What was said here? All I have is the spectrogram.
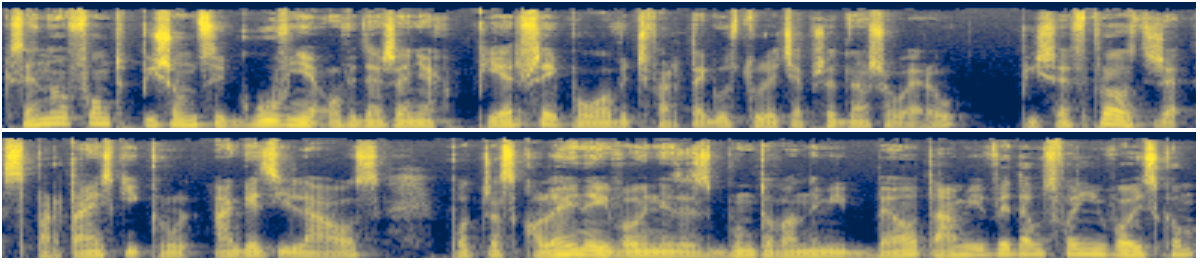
Ksenofont, piszący głównie o wydarzeniach pierwszej połowy czwartego stulecia przed naszą erą, pisze wprost, że spartański król Agesilaos podczas kolejnej wojny ze zbuntowanymi Beotami wydał swoim wojskom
